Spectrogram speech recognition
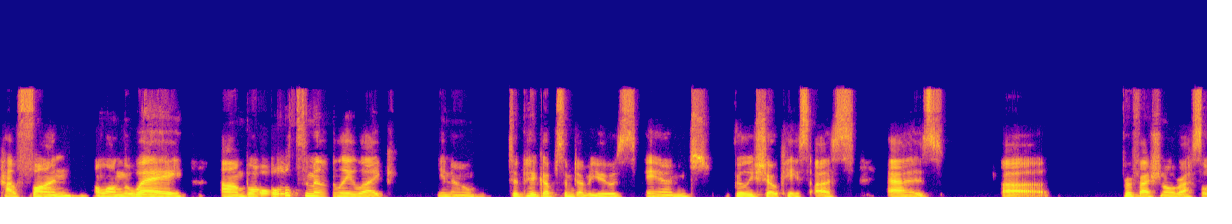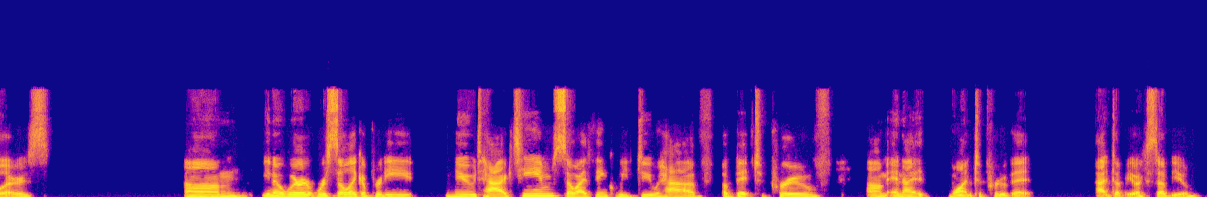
have fun along the way. Um, but ultimately, like, you know, to pick up some W's and really showcase us as uh, professional wrestlers. Um, you know, we're we're still like a pretty new tag team, so I think we do have a bit to prove, um, and I want to prove it at WXW.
